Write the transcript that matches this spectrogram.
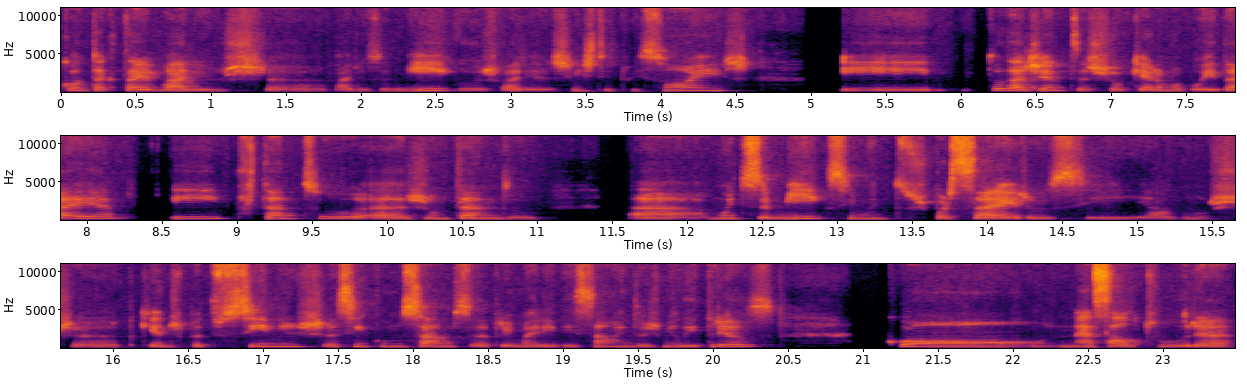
contactei vários, vários amigos, várias instituições e toda a gente achou que era uma boa ideia e, portanto, juntando muitos amigos e muitos parceiros e alguns uh, pequenos patrocínios. Assim começámos a primeira edição em 2013, com nessa altura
